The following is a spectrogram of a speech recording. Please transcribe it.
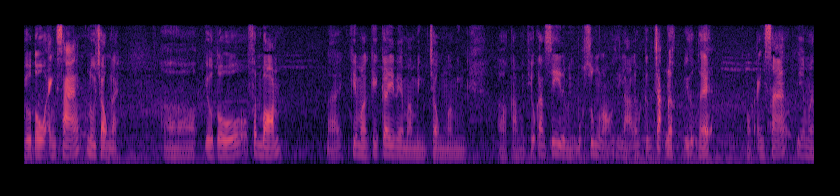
Yếu tố ánh sáng nuôi trồng này. Uh, yếu tố phân bón. Đấy khi mà cái cây này mà mình trồng mà mình uh, cảm thấy thiếu canxi thì mình bổ sung nó thì lá nó cứng chắc được. Ví dụ thế hoặc ánh sáng. Khi mà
